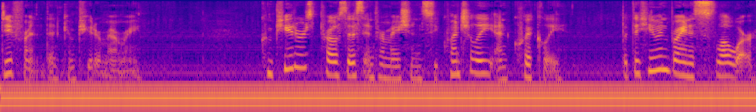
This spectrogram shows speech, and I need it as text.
different than computer memory? Computers process information sequentially and quickly, but the human brain is slower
